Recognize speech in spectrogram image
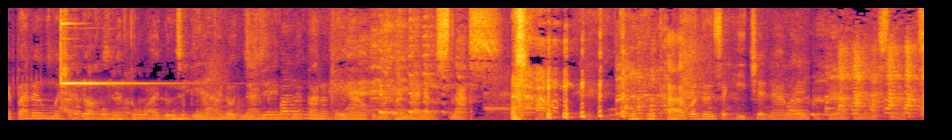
Eh parang masyado akong natuwa dun sa pinapanood namin. Eh, parang kailangan ko maghanda ng snacks. Punta ako dun sa kitchen namin. Kaya ako ng snacks.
